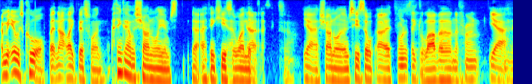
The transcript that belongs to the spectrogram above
I mean, it was cool, but not like this one. I think that was Sean Williams. I think he's Yeah, the one yeah, that. I think so. Yeah, Sean Williams. He's the. Uh, The one with like the lava on the front. yeah.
